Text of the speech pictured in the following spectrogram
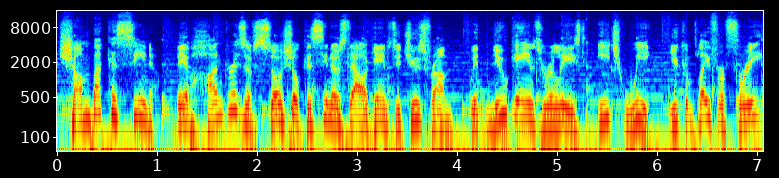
Chumba Casino. They have hundreds of social casino style games to choose from, with new games released each week. You can play for free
